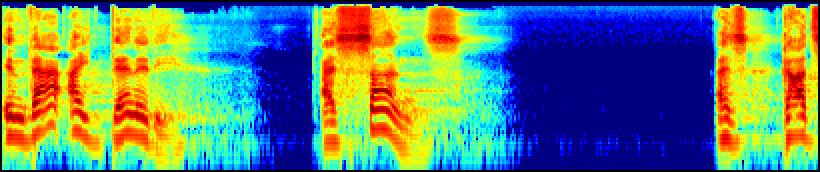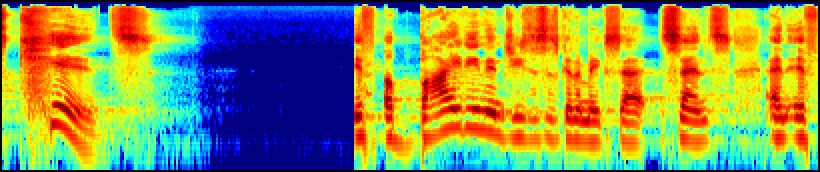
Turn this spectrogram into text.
in that identity as sons as God's kids, if abiding in Jesus is going to make sense, and if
